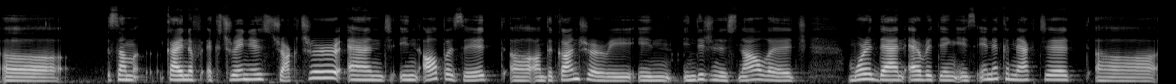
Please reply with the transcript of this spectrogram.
uh, some kind of extraneous structure. And in opposite, uh, on the contrary, in indigenous knowledge, more than everything is interconnected. Uh,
